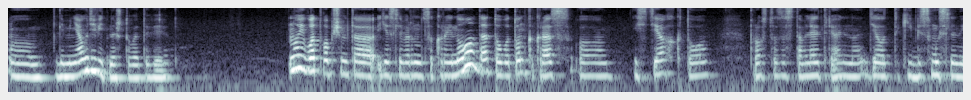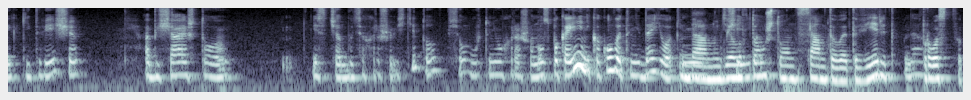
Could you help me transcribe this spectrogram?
э, для меня удивительно, что в это верят. Ну и вот, в общем-то, если вернуться к Рейно, да, то вот он как раз э, из тех, кто просто заставляет реально делать такие бессмысленные какие-то вещи, обещая, что если человек будет себя хорошо вести, то все будет у него хорошо. Но успокоения никакого это не дает. Да, но дело никак... в том, что он сам-то в это верит, да. просто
